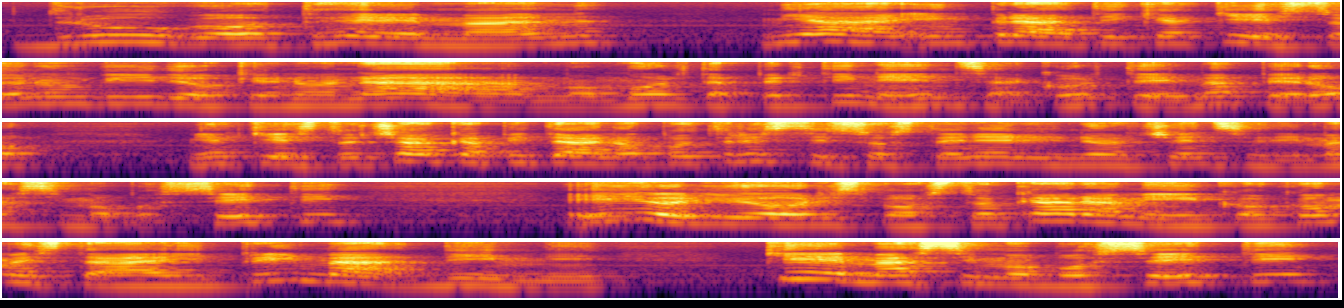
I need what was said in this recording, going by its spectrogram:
drugo teman mi ha in pratica chiesto in un video che non ha molta pertinenza col tema però mi ha chiesto ciao capitano potresti sostenere l'innocenza di massimo bossetti e io gli ho risposto caro amico come stai? Prima dimmi chi è massimo bossetti?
